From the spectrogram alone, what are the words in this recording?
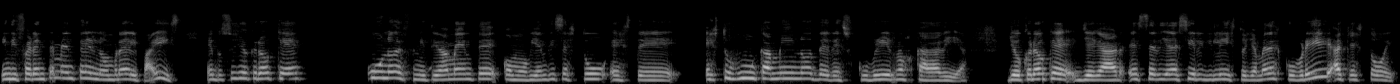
indiferentemente del nombre del país. Entonces yo creo que uno definitivamente, como bien dices tú, este, esto es un camino de descubrirnos cada día. Yo creo que llegar ese día a decir, listo, ya me descubrí, aquí estoy.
